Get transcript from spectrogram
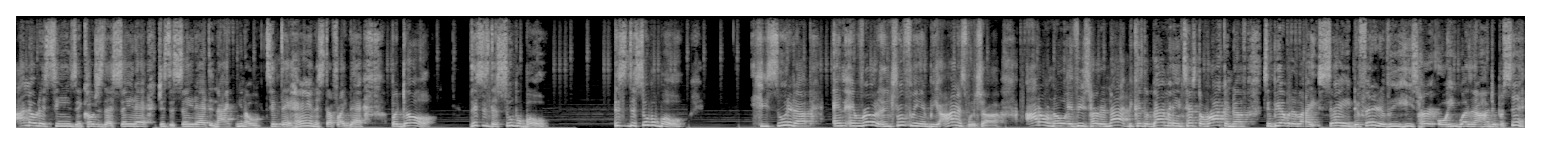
I know there's teams and coaches that say that just to say that to not you know tip their hand and stuff like that. But dog, this is the Super Bowl. This is the Super Bowl. He suited up and and real and truthfully and be honest with y'all, I don't know if he's hurt or not because the Batman touched the rock enough to be able to like say definitively he's hurt or he wasn't hundred percent.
